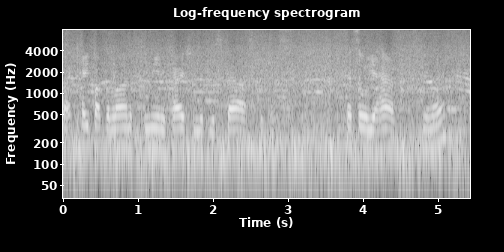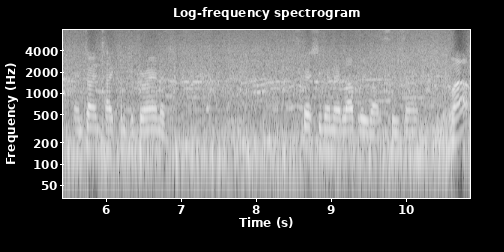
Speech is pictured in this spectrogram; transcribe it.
like keep up the line of communication with your spouse because that's all you have, you know? And don't take them for granted. Especially when they're lovely like Suzanne. Well,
